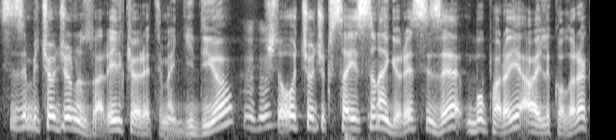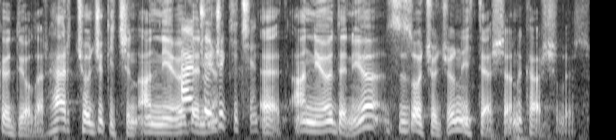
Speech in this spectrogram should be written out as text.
Sizin bir çocuğunuz var ilk öğretime gidiyor. İşte o çocuk sayısına göre size bu parayı aylık olarak ödüyorlar. Her çocuk için anneye Her ödeniyor. çocuk için. Evet anneye ödeniyor. Siz o çocuğun ihtiyaçlarını karşılıyorsunuz.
